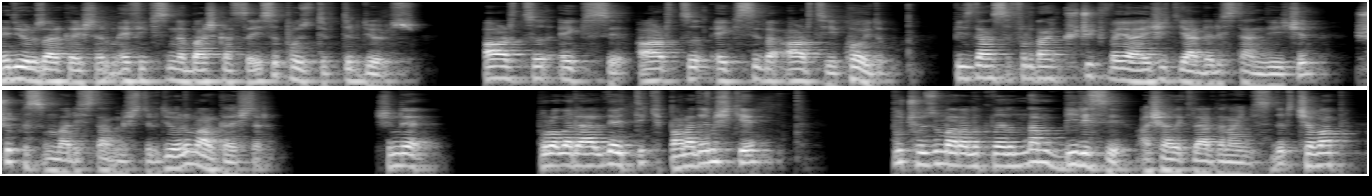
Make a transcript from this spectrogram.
ne diyoruz arkadaşlarım? fx'in de baş katsayısı pozitiftir diyoruz. Artı, eksi, artı, eksi ve artıyı koydum. Bizden sıfırdan küçük veya eşit yerler istendiği için şu kısımlar istenmiştir diyorum arkadaşlar. Şimdi buraları elde ettik. Bana demiş ki bu çözüm aralıklarından birisi aşağıdakilerden hangisidir? Cevap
